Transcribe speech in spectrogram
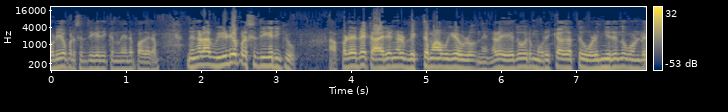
ഓഡിയോ പ്രസിദ്ധീകരിക്കുന്നതിന് പകരം നിങ്ങൾ ആ വീഡിയോ പ്രസിദ്ധീകരിക്കൂ. അപ്പോഴേ കാര്യങ്ങൾ വ്യക്തമാവുകയുള്ളൂ. നിങ്ങൾ ഏതോ ഒരു മുറിക്കകത്ത് ഒളിഞ്ഞിരുന്നു കൊണ്ട്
